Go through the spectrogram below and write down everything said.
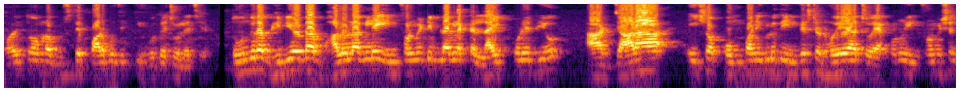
হয়তো আমরা বুঝতে পারব যে কি হতে চলেছে। তো বন্ধুরা, ভিডিওটা ভালো লাগলে ইনফরমেটিভ লাগলে একটা লাইক করে দিও। আর যারা এইসব কোম্পানিগুলোতে ইনভেস্টেড হয়ে আছো, এখনও ইনফরমেশন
